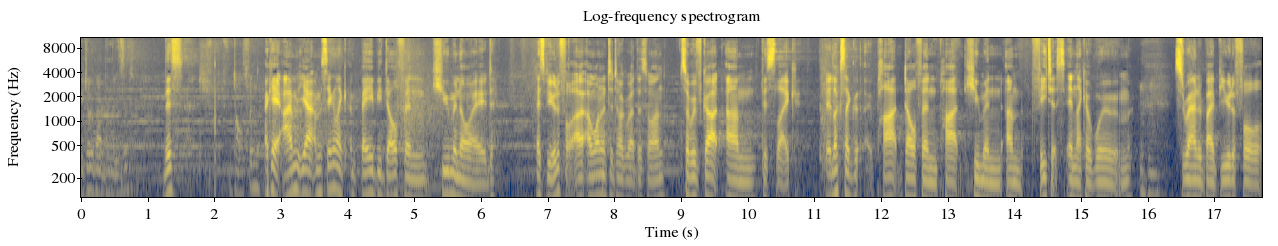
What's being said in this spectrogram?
We talk about the lizard? This Dolphin? okay, I'm yeah, I'm seeing like a baby dolphin humanoid. It's beautiful. I, I wanted to talk about this one. So we've got um, this like it looks like part dolphin, part human um, fetus in like a womb, surrounded by beautiful.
